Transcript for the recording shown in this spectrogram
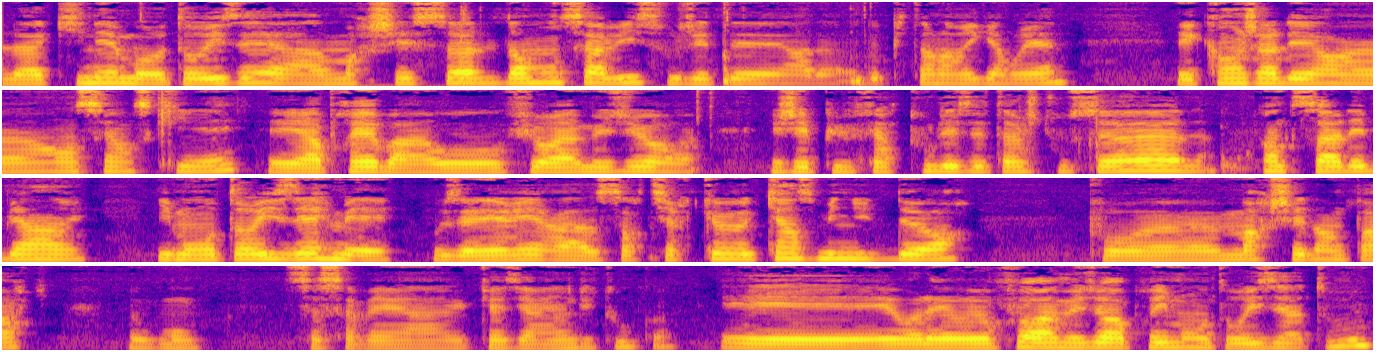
la kiné m'a autorisé à marcher seul dans mon service où j'étais à l'hôpital Henri Gabriel. Et quand j'allais en, séance kiné, et après, bah, au fur et à mesure, j'ai pu faire tous les étages tout seul. Quand ça allait bien, ils m'ont autorisé, mais vous allez rire, à sortir que 15 minutes dehors pour euh, marcher dans le parc. Donc bon, ça servait à quasi rien du tout, quoi. Et voilà, au fur et à mesure, après, ils m'ont autorisé à tout.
